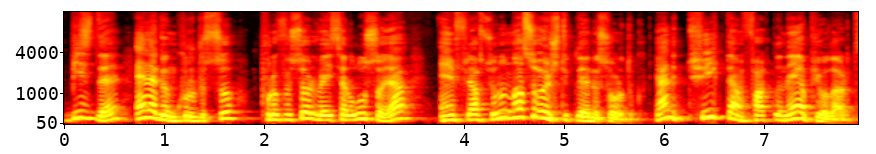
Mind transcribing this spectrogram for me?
Biz de ENAG'ın kurucusu Profesör Veysel Ulusoy'a enflasyonu nasıl ölçtüklerini sorduk. Yani TÜİK'ten farklı ne yapıyorlardı?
